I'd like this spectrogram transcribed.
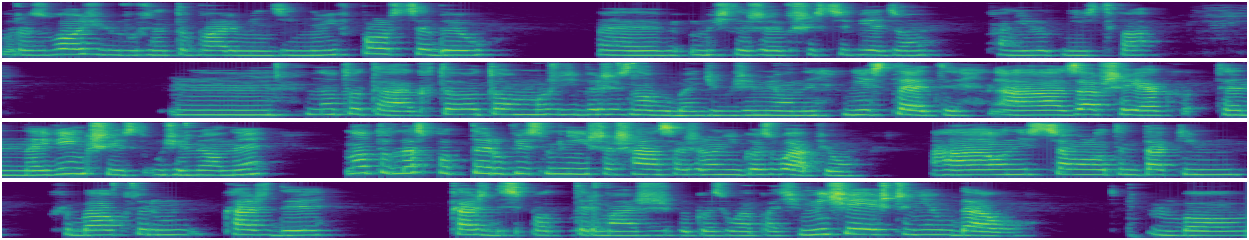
rozwoził różne towary, między innymi w Polsce był. E, myślę, że wszyscy wiedzą, pani lotnictwa. Mm, no to tak, to, to możliwe, że znowu będzie uziemiony. Niestety. A zawsze jak ten największy jest uziemiony, no to dla spotterów jest mniejsza szansa, że oni go złapią. A on jest samolotem takim, chyba o którym każdy, każdy spotter marzy, żeby go złapać. Mi się jeszcze nie udało, bo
